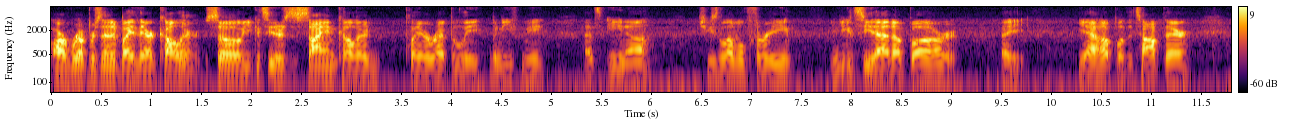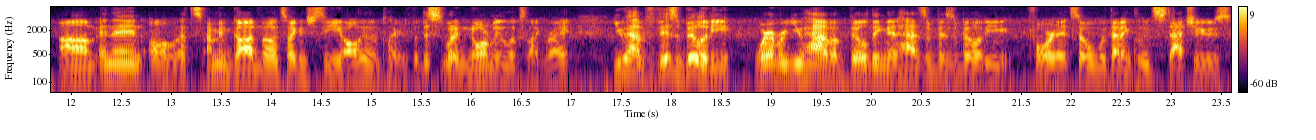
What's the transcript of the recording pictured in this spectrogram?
are represented by their color. So you can see there's a cyan colored player right beneath me. That's Ina. She's level 3. And you can see that up, uh, or, uh, yeah, up at the top there. Um, and then, oh, that's I'm in God mode, so I can see all the other players. But this is what it normally looks like, right? You have visibility wherever you have a building that has a visibility for it. So that includes statues,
